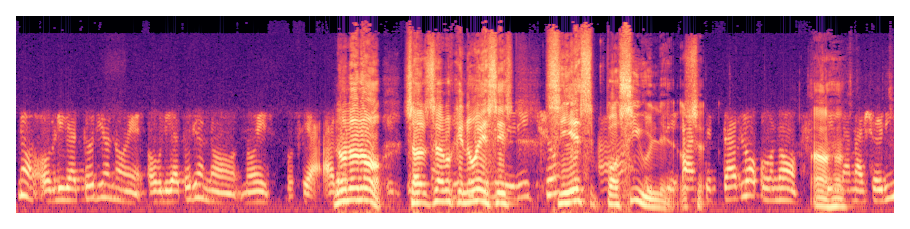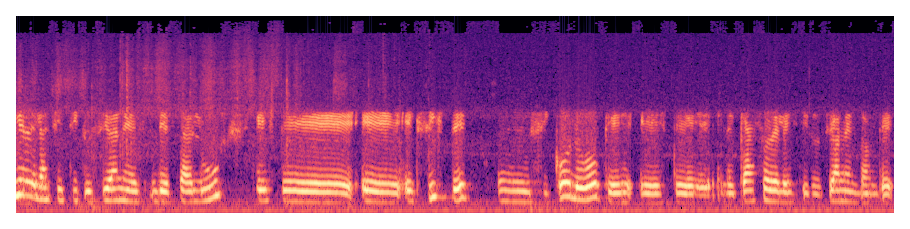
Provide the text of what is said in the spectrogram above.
No, obligatorio no es, obligatorio no, no es, o sea... no, no, no, sabemos que no es, es si es posible. aceptarlo o no. En la mayoría de las instituciones de salud este, eh, existe un psicólogo que este, en el caso de la institución en donde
